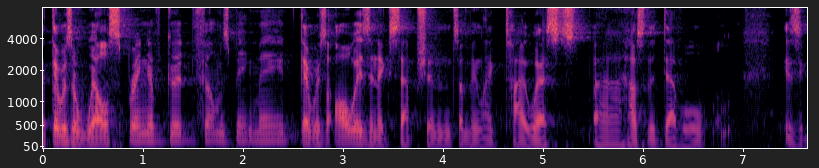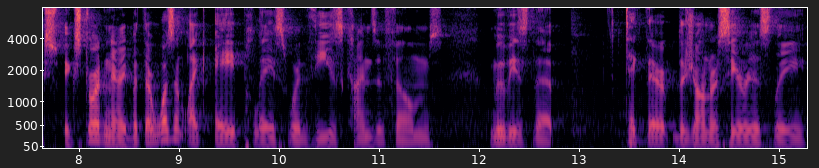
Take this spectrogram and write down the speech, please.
that there was a wellspring of good films being made. There was always an exception. Something like Ti West's uh, House of the Devil is ex- extraordinary, but there wasn't like a place where these kinds of films, movies that take their the genre seriously,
